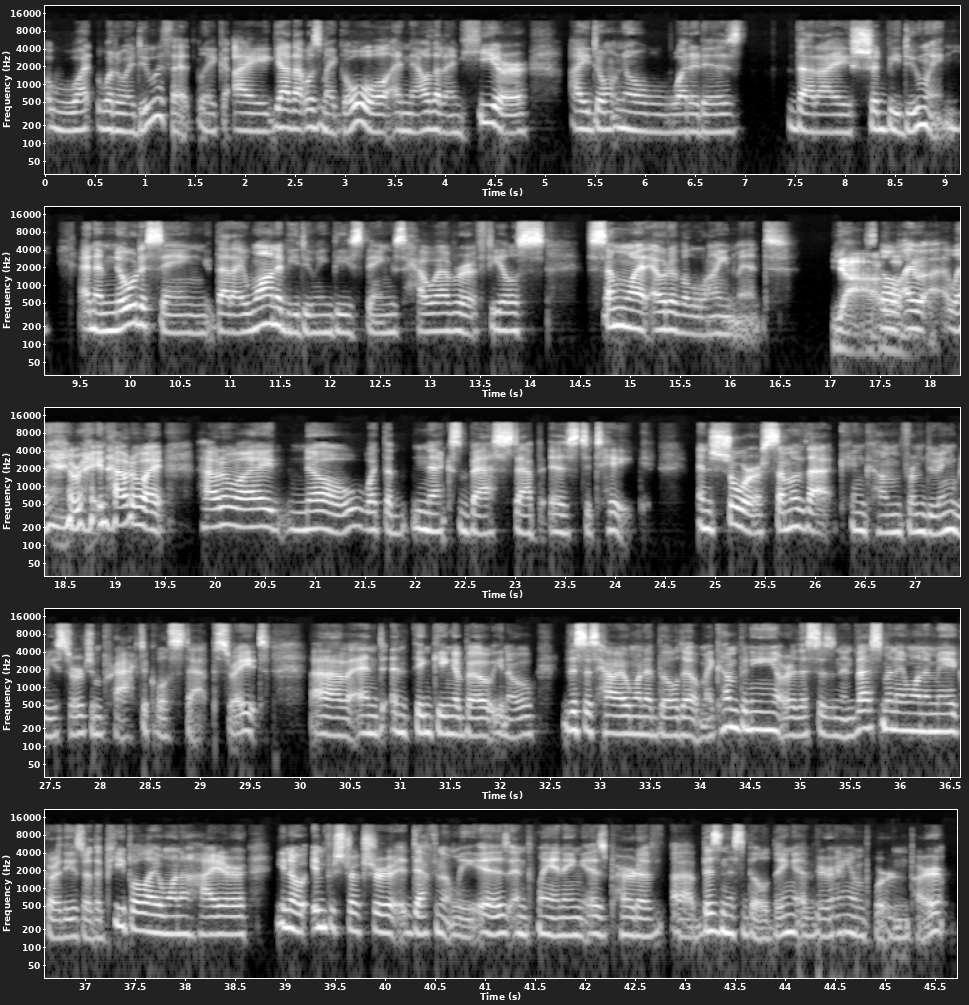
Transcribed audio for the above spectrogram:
what what do i do with it? Like i yeah that was my goal. And now that i'm here i don't know what it is that i should be doing. And i'm noticing that i want to be doing these things however it feels somewhat out of alignment. Yeah so i, I like right how do i how do i know what the next best step is to take and sure, some of that can come from doing research and practical steps, right? Uh, and and thinking about, you know, this is how I want to build out my company, or this is an investment I want to make, or these are the people I want to hire. You know, infrastructure definitely is, and planning is part of uh, business building, a very important part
